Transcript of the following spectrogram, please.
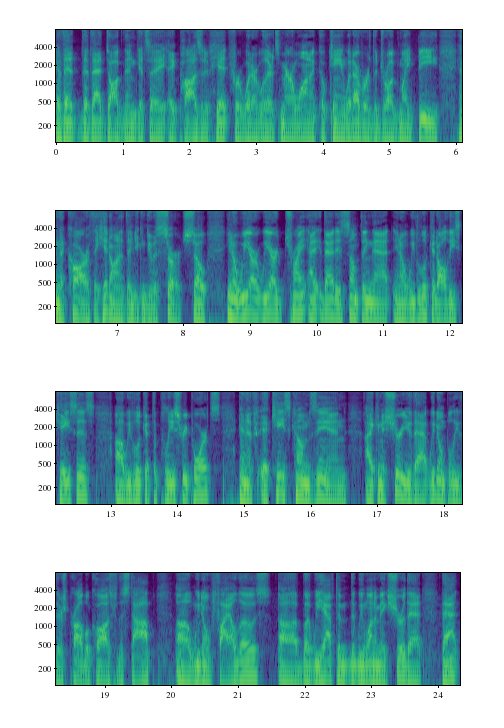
If that, that, that dog then gets a, a positive hit for whatever, whether it's marijuana, cocaine, whatever the drug might be in the car, if they hit on it, then you can do a search. So, you know, we are, we are trying, that is something that, you know, we look at all these cases, uh, we look at the police reports, and if a case comes in, I can assure you that we don't believe there's probable cause for the stop. Uh, we don't file those, uh, but we have to. We want to make sure that that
